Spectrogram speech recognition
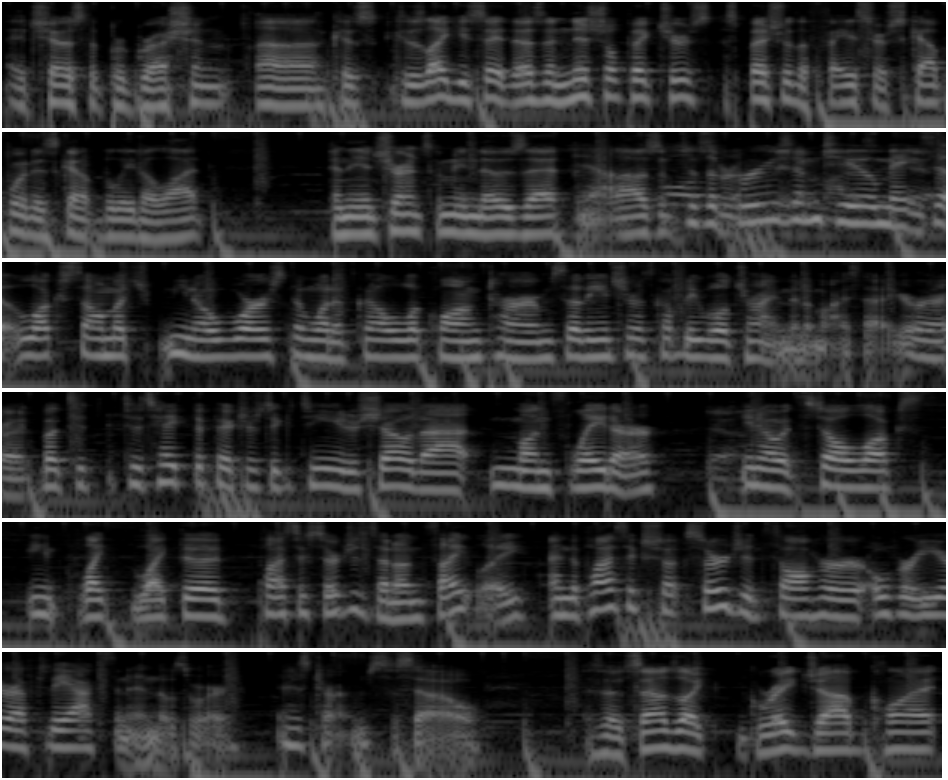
It shows the progression, uh, because because like you say, those initial pictures, especially the face or scalp wound, is going to bleed a lot, and the insurance company knows that. Yeah. allows them Well, to the sort bruising minimize too makes it look so much, you know, worse than what it's going to look long term. So the insurance company will try and minimize that. You're right. Right. But to, to take the pictures to continue to show that months later, Yeah. you know, it still looks you know, like like the plastic surgeon said unsightly. And the plastic sh- surgeon saw her over a year after the accident. And those were his terms. So So it sounds like great job, client,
